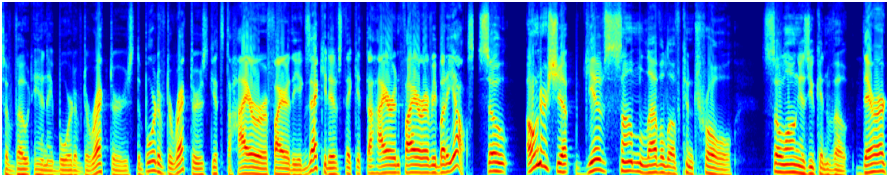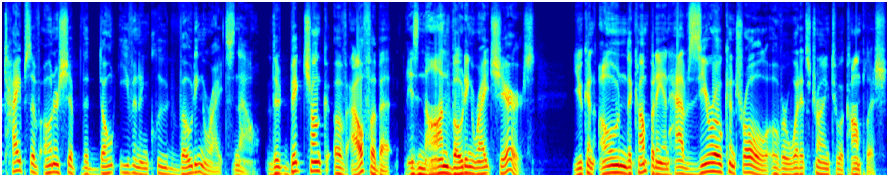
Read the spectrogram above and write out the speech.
to vote in a board of directors, the board of directors gets to hire or fire the executives that get to hire and fire everybody else. So ownership gives some level of control so long as you can vote. There are types of ownership that don't even include voting rights now. The big chunk of Alphabet is non voting right shares. You can own the company and have zero control over what it's trying to accomplish.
